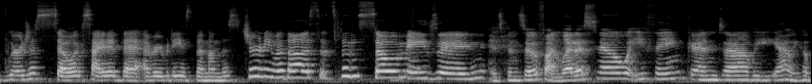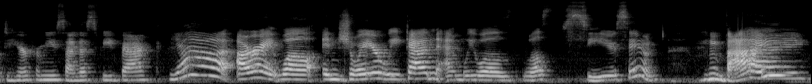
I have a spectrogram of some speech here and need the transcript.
we're just so excited that everybody has been on this journey with us. It's been so amazing. It's been so fun. Let us know what you think, and uh, we yeah we hope to hear from you. Send us feedback. Yeah. All right. Well, enjoy your weekend, and we will we'll see you soon. Bye. Bye.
